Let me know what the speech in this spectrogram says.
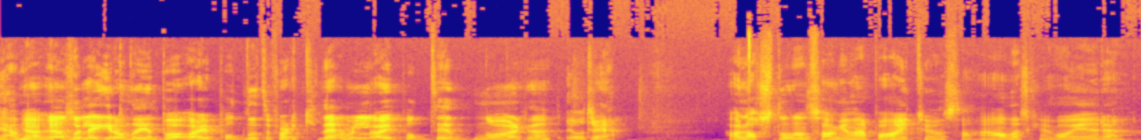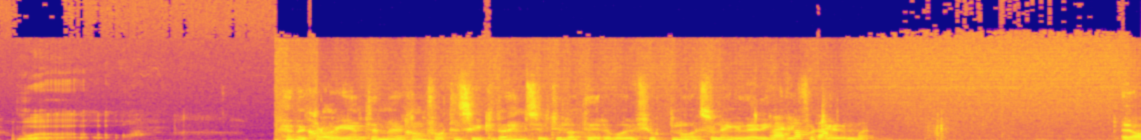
ja, Ja, men, ja, Så legger han det inn på iPodene til folk. Det er vel iPod-tid nå, er det ikke det? Jo, tror jeg. Jeg har lastet den sangen her på iTunes. Da. Ja, det skal jeg gå og gjøre. Wow. Jeg beklager, jenter, men jeg kan faktisk ikke ta hensyn til at dere var 14 år, så lenge dere ikke vil fortelle meg Ja,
